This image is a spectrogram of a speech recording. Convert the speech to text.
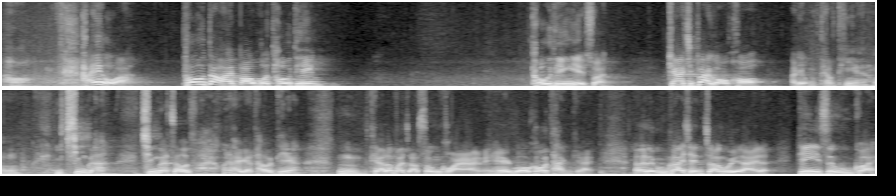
好，还有啊，偷盗还包括偷听，偷听也算。听一百五块，啊，你用偷听，嗯，伊唱歌唱歌奏出来，我来个偷听，嗯，听了嘛真爽快啊，五块弹起来，呃，五块钱赚回来了，听一次五块。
